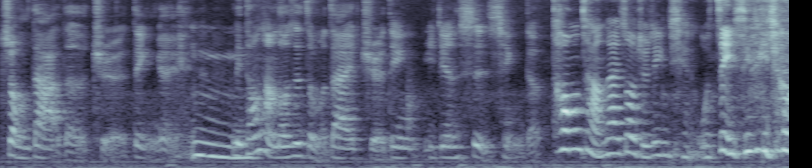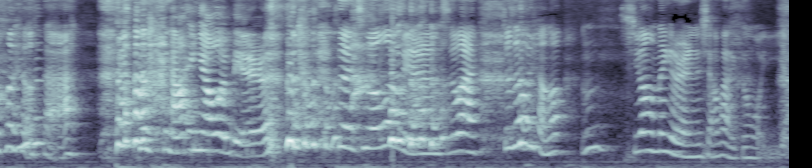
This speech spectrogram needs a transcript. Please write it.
重大的决定哎。嗯，你通常都是怎么在决定一件事情的？通常在做决定前，我自己心里就会有答案，然后硬要问别人。对，除了问别人之外，就是会想到，嗯，希望那个人的想法跟我一样。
